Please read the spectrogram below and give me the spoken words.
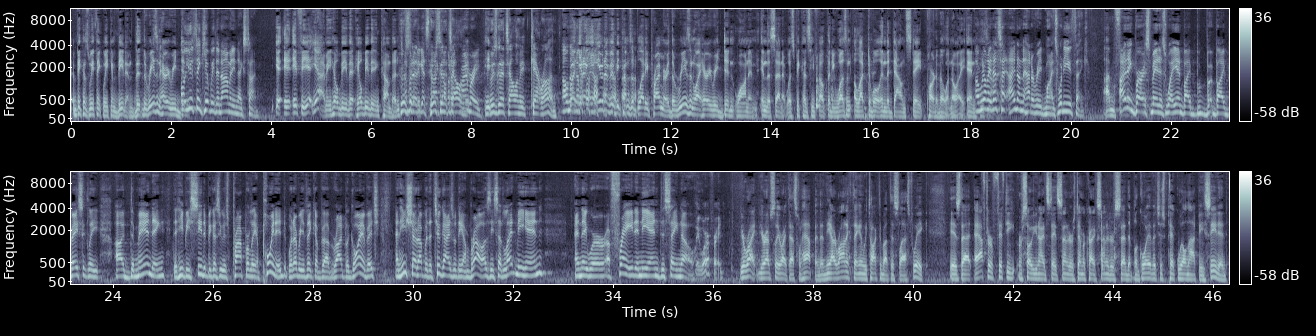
Because we think we can beat him. The, the reason Harry Reid. Oh, you think he'll be the nominee next time? If he, yeah, I mean, he'll be the, he'll be the incumbent. Who's going to tell him? He, who's going to tell him he can't run? Oh, no, but, no, you know, even if it becomes a bloody primary, the reason why Harry Reid didn't want him in the Senate was because he felt that he wasn't electable in the downstate part of Illinois. And oh, really? That's I don't know how to read minds. What do you think? I'm afraid. I think Burris made his way in by by basically uh, demanding that he be seated because he was properly appointed, whatever you think of uh, Rod Blagojevich, and he showed up with the two guys with the umbrellas. He said, "Let me in," and they were afraid in the end to say no. They were afraid. You're right. You're absolutely right. That's what happened. And the ironic thing, and we talked about this last week, is that after 50 or so United States senators, Democratic senators, said that Blagojevich's pick will not be seated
